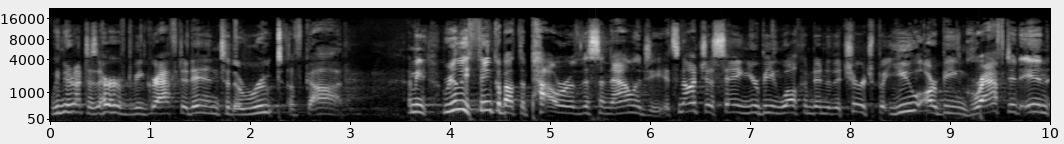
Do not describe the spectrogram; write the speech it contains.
we do not deserve to be grafted into the root of God. I mean, really think about the power of this analogy. It's not just saying you're being welcomed into the church, but you are being grafted in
